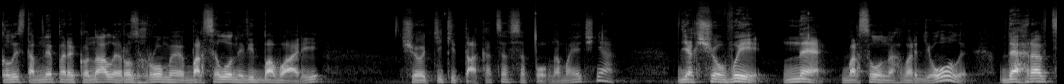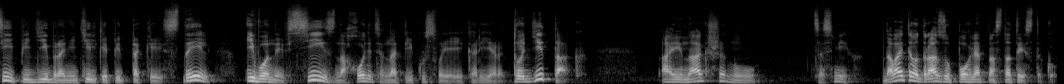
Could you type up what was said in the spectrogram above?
колись там не переконали розгроми Барселони від Баварії, що тільки така це все повна маячня. Якщо ви не Барселона Гвардіоли, де гравці підібрані тільки під такий стиль, і вони всі знаходяться на піку своєї кар'єри, тоді так. А інакше, ну, це сміх. Давайте одразу погляд на статистику.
